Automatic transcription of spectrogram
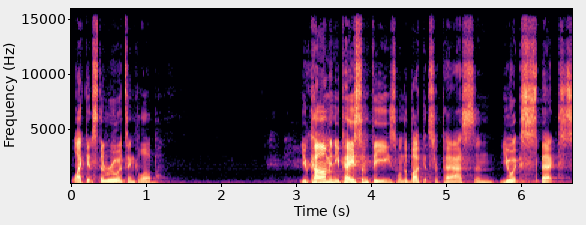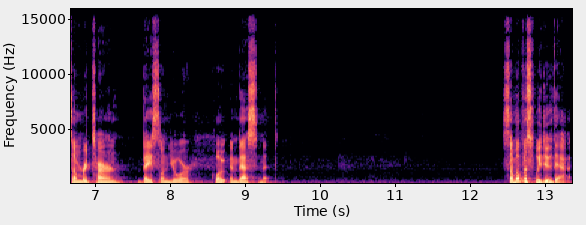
like it's the Ruritan Club? You come and you pay some fees when the buckets are passed, and you expect some return based on your quote investment. Some of us, we do that.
